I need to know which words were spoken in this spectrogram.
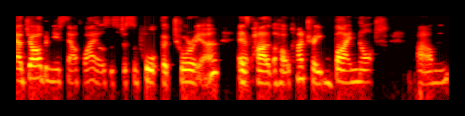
our job in New South Wales is to support Victoria as part of the whole country by not um,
